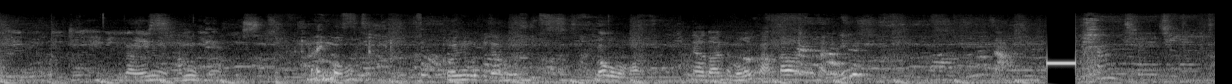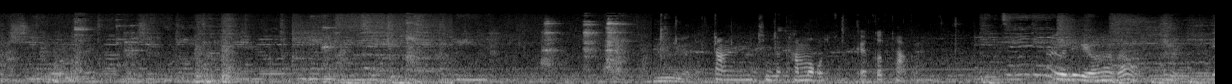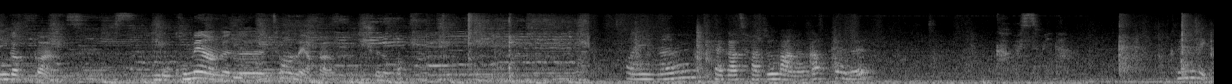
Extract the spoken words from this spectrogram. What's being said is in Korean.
나 여기 다 먹을 거야. 많이 먹어. 더 있는 것도 내가 먹어. 먹어, 먹어. 내가 너한테 먹을 거 아까워서 샀니? 진짜 다 먹었어. 깨끗하게. 이거 되게 연하다. 인각관. 이거 구매하면은 처음에 약간 주는 거? 저희는 제가 자주 가는 카페를 가고 있습니다. 클릭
